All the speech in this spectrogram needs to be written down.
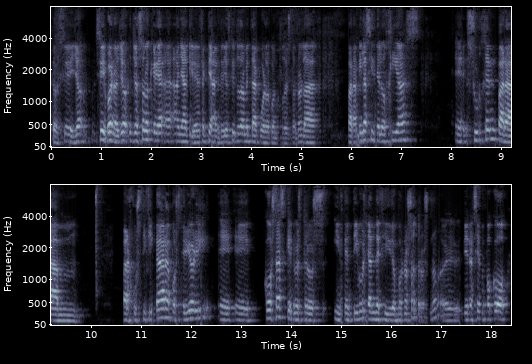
Pues sí, yo, sí, bueno, yo, yo solo quería añadir, efectivamente, yo estoy totalmente de acuerdo con todo esto, ¿no? La, para mí las ideologías eh, surgen para, mm, para, justificar a posteriori eh, eh, cosas que nuestros incentivos ya han decidido por nosotros. ¿no? viene a ser un poco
